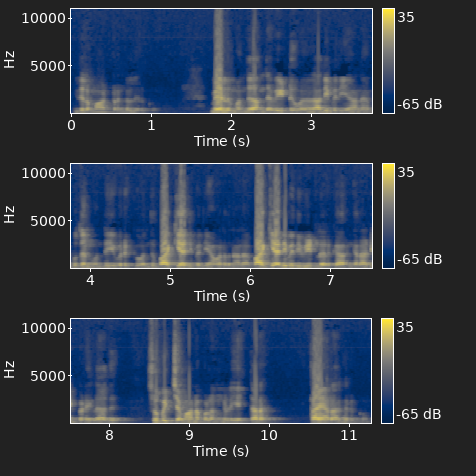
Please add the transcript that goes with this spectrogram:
இதில் மாற்றங்கள் இருக்கும். மேலும் வந்து அந்த வீட்டு வ- அதிபதியான புதன் வந்து இவருக்கு வந்து பாக்கியாதிபதியாக வர்றதுனால பாக்கியாதிபதி வீட்டில் இருக்காருங்கிற அடிப்படையில் அது சுபிச்சமான பலன்களையே தர தயாராக இருக்கும்.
